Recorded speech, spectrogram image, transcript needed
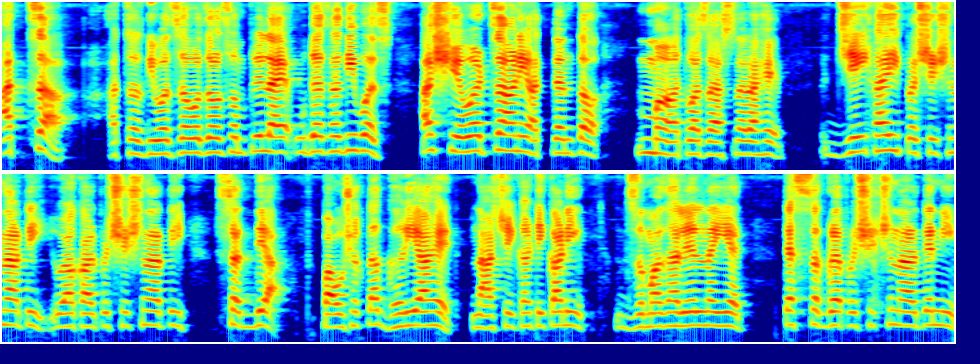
आजचा आजचा दिवस जवळजवळ संपलेला आहे. उद्याचा दिवस हा शेवटचा आणि अत्यंत महत्त्वाचा असणार आहे. जे काही प्रशिक्षणार्थी युवा प्रशिक्षणार्थी सध्या पाहू शकता घरी आहेत नाशिक या ठिकाणी जमा झालेले नाही आहेत त्या सगळ्या प्रशिक्षणार्थ्यांनी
